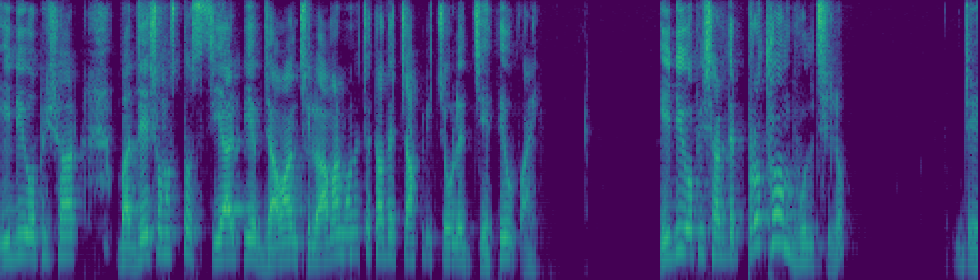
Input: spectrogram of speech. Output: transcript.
ইডি অফিসার বা যে সমস্ত সিআরপিএফ জওয়ান ছিল, আমার মনে হচ্ছে তাদের চাকরি চলে যেতেও পারে। ইডি অফিসারদের প্রথম ভুল ছিল যে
